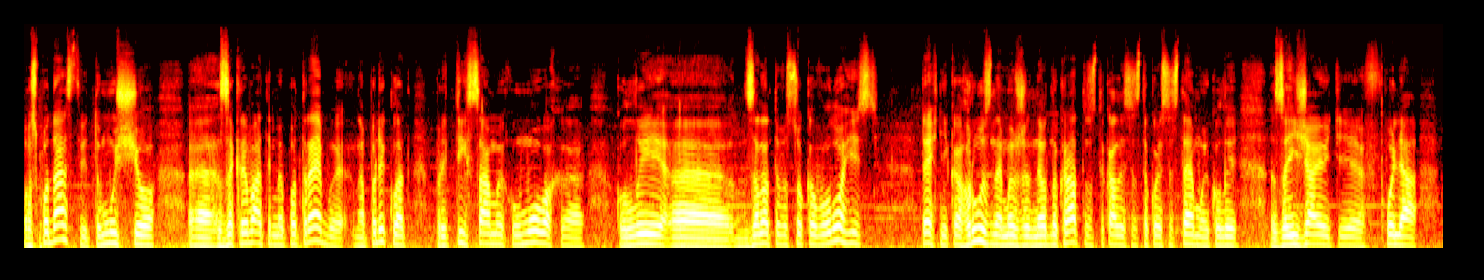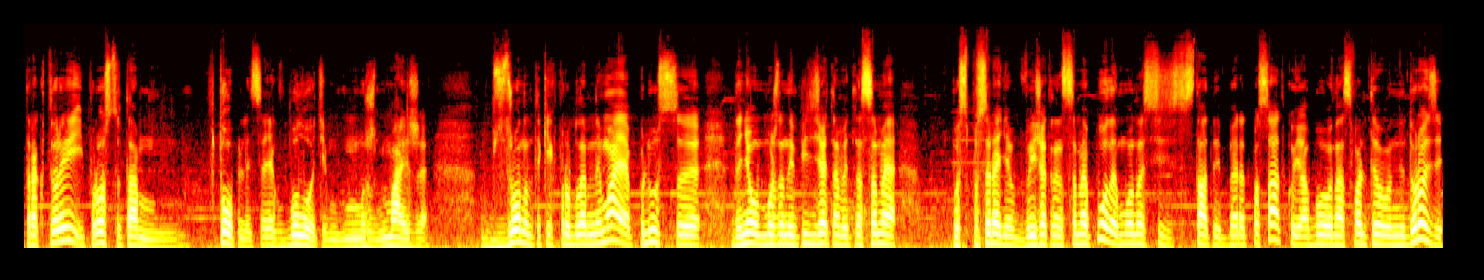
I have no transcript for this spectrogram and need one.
господарстві, тому що е, закриватиме потреби, наприклад, при тих самих умовах, е, коли е, занадто висока вологість. Техніка грузне. Ми вже неоднократно стикалися з такою системою, коли заїжджають в поля трактори і просто там втопляться, як в болоті, майже. З дроном таких проблем немає. Плюс до нього можна не під'їжджати навіть на саме безпосередньо виїжджати на саме поле, можна стати перед посадкою або на асфальтованій дорозі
